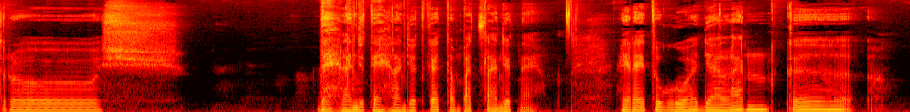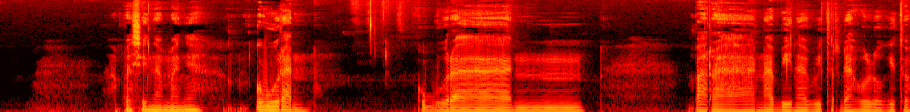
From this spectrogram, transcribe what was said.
Terus deh lanjut deh lanjut ke tempat selanjutnya akhirnya itu gua jalan ke apa sih namanya kuburan. Kuburan para nabi-nabi terdahulu gitu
